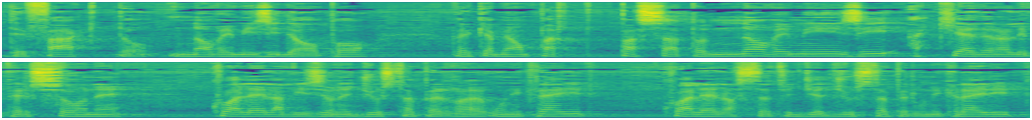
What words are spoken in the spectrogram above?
de facto nove mesi dopo perché abbiamo passato nove mesi a chiedere alle persone qual è la visione giusta per Unicredit, qual è la strategia giusta per Unicredit,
